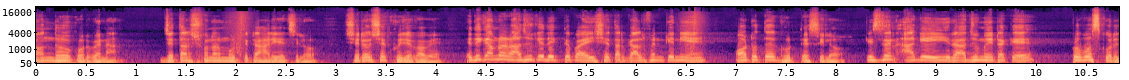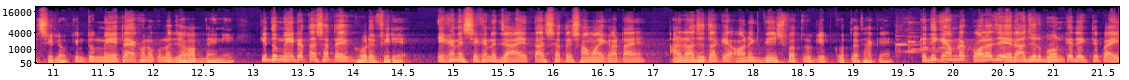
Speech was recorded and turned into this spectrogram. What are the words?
সন্দেহ করবে না যে তার সোনার মূর্তিটা হারিয়েছিল। সেটাও সে খুঁজে পাবে। এদিকে আমরা রাজুকে দেখতে পাই, সে তার গার্লফ্রেন্ডকে নিয়ে অটোতে ঘুরতেছিল। কিছুদিন আগেই রাজু মেয়েটাকে প্রপোজ করেছিল, কিন্তু মেয়েটা এখনও কোনো জবাব দেয়নি। কিন্তু মেয়েটা তার সাথে ঘুরে ফিরে। এখানে সেখানে যায়, তার সাথে সময় কাটায়, আর রাজু তাকে অনেক জিনিসপত্র গিফট করতে থাকে। এদিকে আমরা কলেজে রাজুর বোনকে দেখতে পাই,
